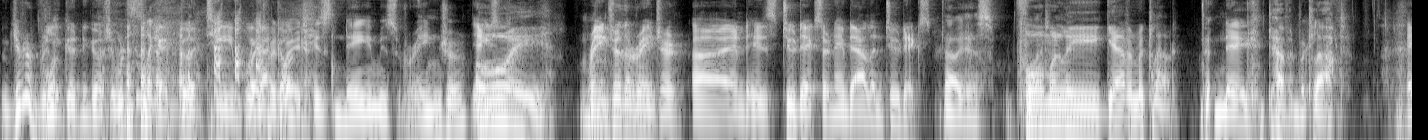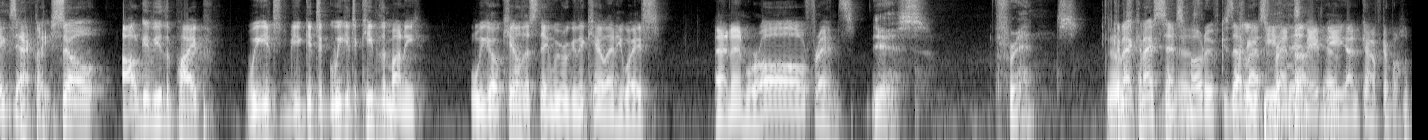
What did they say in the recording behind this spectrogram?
you're a really good negotiator. This is like a good team we got Wait, going wait, here. his name is Ranger? Yeah, he's Oi. Ranger the Ranger, uh, and his two dicks are named Alan Two Dicks. Oh, yes. Formerly Gavin MacLeod. Nay, Gavin MacLeod. Exactly. so I'll give you the pipe. We get to, we get to we get to keep the money. We go kill this thing we were going to kill anyways, and then we're all friends. Yes. Friends. Can I can I sense motive? Because that last creepy friends bit, made me uncomfortable.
